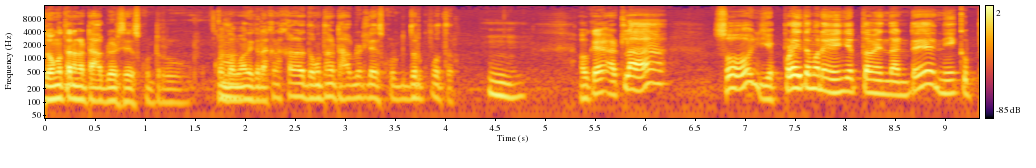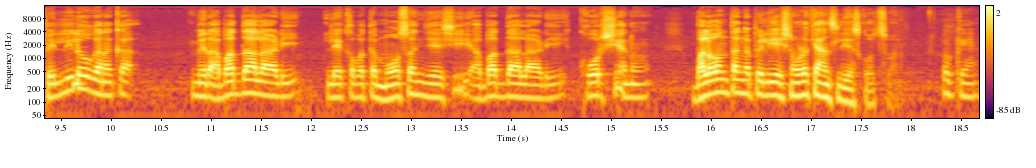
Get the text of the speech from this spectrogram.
దొంగతనంగా టాబ్లెట్స్ వేసుకుంటారు. కొంతమందికి రకరకాల దొంగతనం టాబ్లెట్లు వేసుకుంటూ దొరికిపోతారు. ఓకే? అట్లా సో ఎప్పుడైతే మనం ఏం చెప్తాం ఏంటంటే నీకు పెళ్ళిలో గనక మీరు అబద్ధాలు ఆడి లేకపోతే మోసం చేసి అబద్ధాలు ఆడి కోర్షియన్ బలవంతంగా పెళ్ళి చేసినా కూడా క్యాన్సిల్ చేసుకోవచ్చు మనం. ఓకే.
